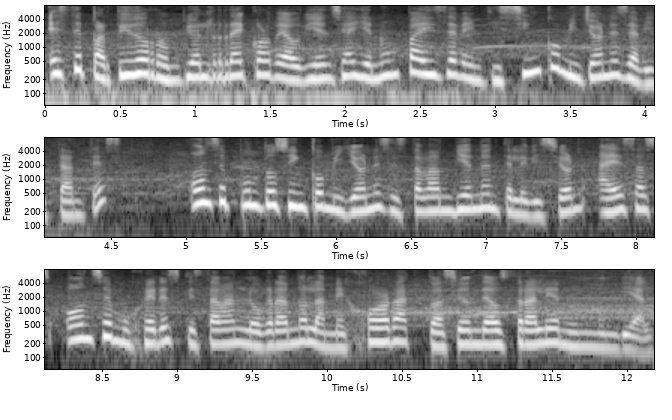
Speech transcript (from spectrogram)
Este partido rompió el récord de audiencia y en un país de 25 millones de habitantes, 11.5 millones estaban viendo en televisión a esas 11 mujeres que estaban logrando la mejor actuación de Australia en un mundial.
